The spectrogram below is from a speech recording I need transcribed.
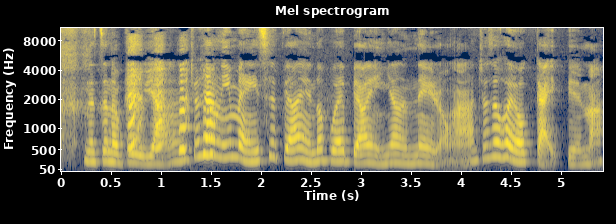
那真的不一样。就像你每一次表演都不会表演一样的内容啊，就是会有改编嘛，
